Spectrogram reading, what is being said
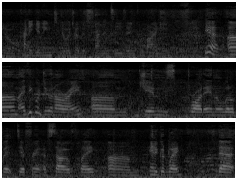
you know kind of getting to know each other's tendencies and combining. Yeah, um, I think we're doing all right. Um, Jim's brought in a little bit different of style of play um, in a good way. That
